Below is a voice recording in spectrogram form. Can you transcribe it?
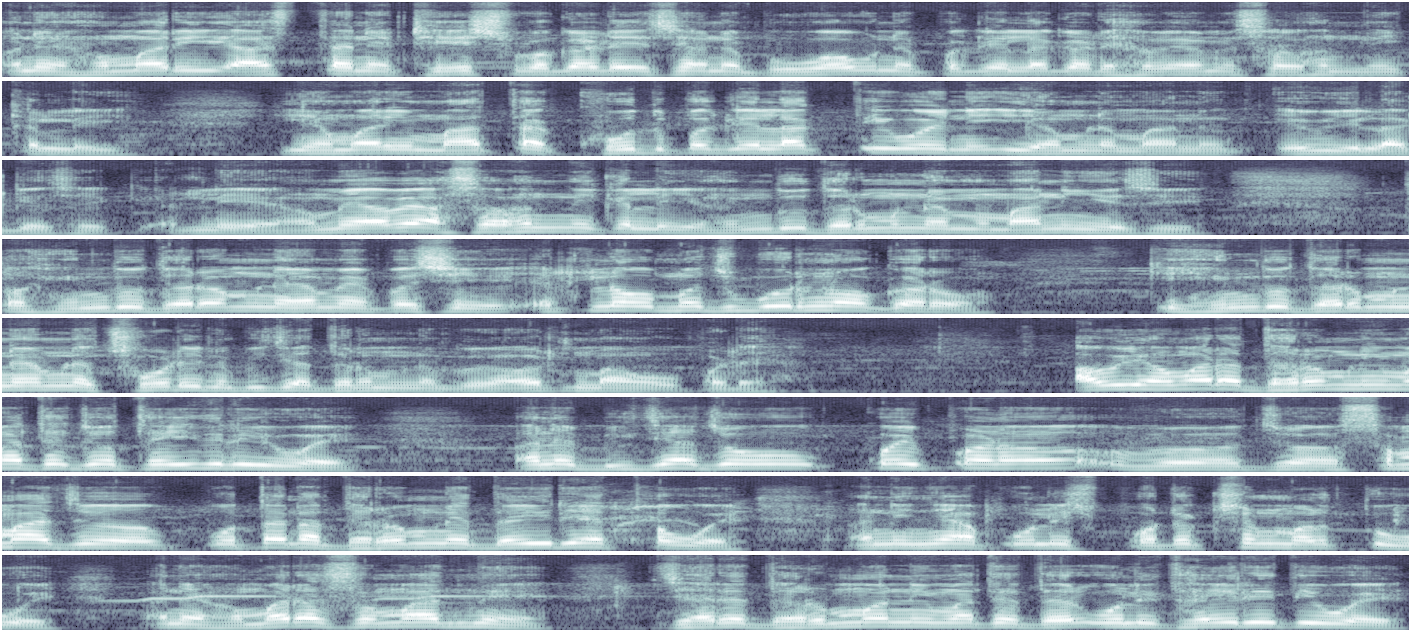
અને અમારી આસ્થાને ઠેસ વગાડે છે અને ભુવાઓને પગે લગાડે હવે અમે સહન નહીં કરી લઈએ. એ અમારી માતા ખુદ પગે લાગતી હોય ને એ અમને માને, એવી લાગે છે. એટલે અમે હવે આ સહન નહીં કરી લઈએ. હિન્દુ ધર્મને અમે માનીએ છીએ. તો હિન્દુ ધર્મને અમે પછી એટલો મજબૂર ન કરો કે હિન્દુ ધર્મને એમને છોડીને બીજા ધર્મને અટમાવવો પડે. આવી અમારા ધર્મની માથે જો થઈ રહી હોય અને બીજા જો કોઈ પણ સમાજ પોતાના ધર્મને દઈ રહેતા હોય અને ત્યાં પોલીસ પ્રોટેક્શન મળતું હોય અને અમારા સમાજને જ્યારે ધર્મની માથે ઓલી થઈ રહેતી હોય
